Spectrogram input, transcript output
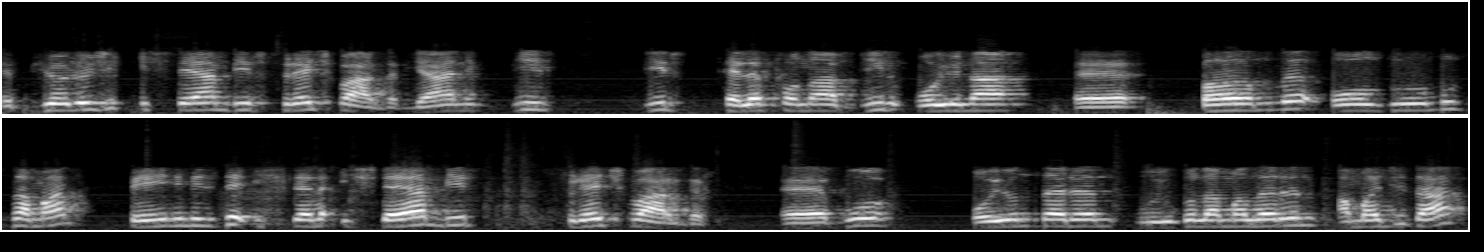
e, biyolojik işleyen bir süreç vardır. Yani biz bir telefona, bir oyuna e, bağımlı olduğumuz zaman beynimizde işlene, işleyen bir süreç vardır. E, bu oyunların, uygulamaların amacı da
